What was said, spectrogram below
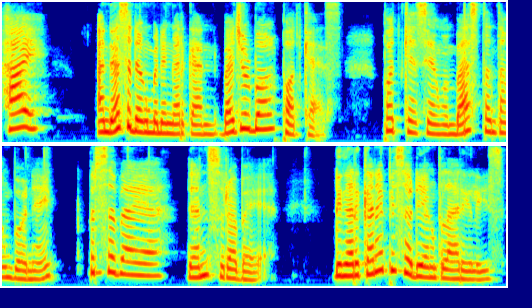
Hai, Anda sedang mendengarkan Bajul Ball Podcast. Podcast yang membahas tentang bonek, Persebaya, dan Surabaya. Dengarkan episode yang telah rilis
